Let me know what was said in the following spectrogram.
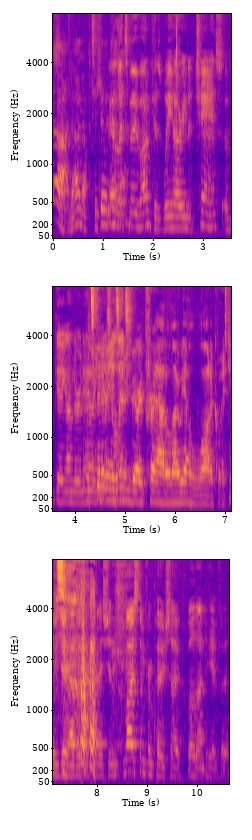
ah, no, not particularly. Yeah, let's move on because we are in a chance of getting under an hour. It's going to be so let's- very proud, although we have a lot of questions. We do have a lot of questions, most of them from Pooch. So well done to him for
